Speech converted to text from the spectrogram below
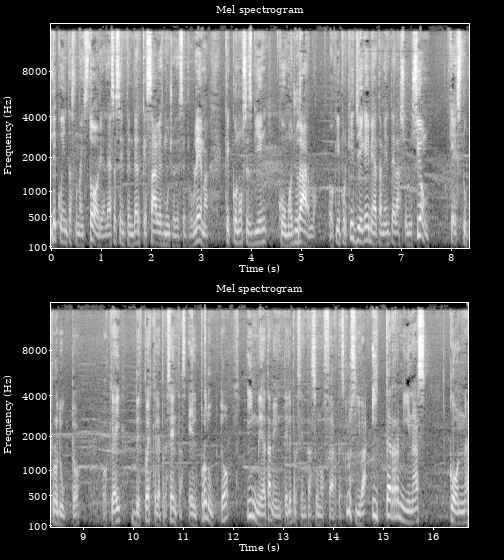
le cuentas una historia, le haces entender que sabes mucho de ese problema, que conoces bien cómo ayudarlo, ¿okay? porque llega inmediatamente a la solución, que es tu producto. ¿ok? Después que le presentas el producto, inmediatamente le presentas una oferta exclusiva y terminas con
